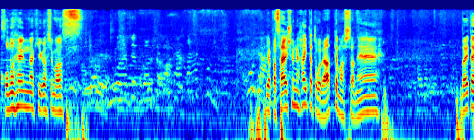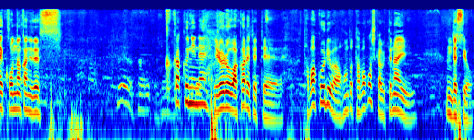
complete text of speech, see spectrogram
この辺な気がします。やっぱ最初に入ったところで合ってましたね。大体こんな感じです。区画にねいろいろ分かれててタバコ売りは本当タバコしか売ってないんですよ。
